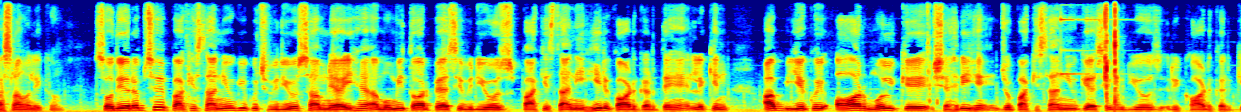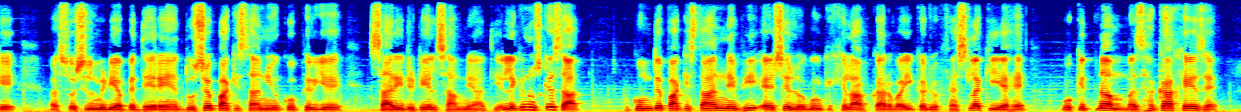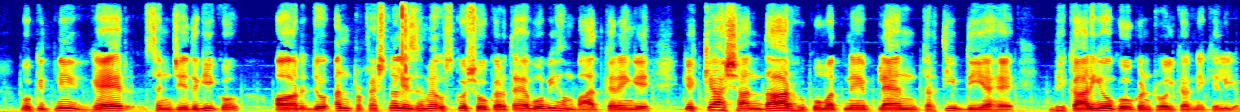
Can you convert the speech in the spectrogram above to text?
السلام علیکم۔ سعودی عرب سے پاکستانیوں کی کچھ ویڈیوز سامنے آئی ہیں۔ عمومی طور پہ ایسی ویڈیوز پاکستانی ہی ریکارڈ کرتے ہیں، لیکن اب یہ کوئی اور ملک کے شہری ہیں جو پاکستانیوں کی ایسی ویڈیوز ریکارڈ کر کے سوشل میڈیا پہ دے رہے ہیں۔ دوسرے پاکستانیوں کو پھر یہ ساری ڈیٹیل سامنے آتی ہے۔ لیکن اس کے ساتھ حکومت پاکستان نے بھی ایسے لوگوں کے خلاف کارروائی کا جو فیصلہ کیا ہے، وہ کتنا مضحکہ خیز ہے۔ وہ کتنی غیر سنجیدگی کو اور جو ان پروفیشنلزم ہے اس کو شو کرتا ہے، وہ بھی ہم بات کریں گے کہ کیا شاندار حکومت نے پلان ترتیب دیا ہے بھکاریوں کو کنٹرول کرنے کے لیے۔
